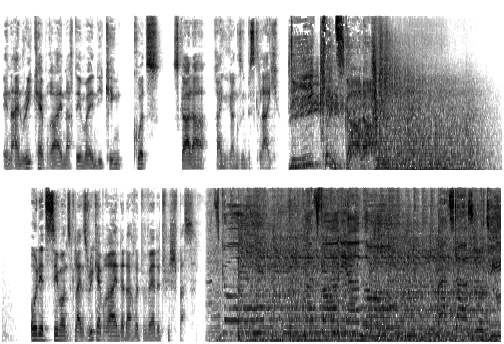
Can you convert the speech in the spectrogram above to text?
in ein Recap rein, nachdem wir in die King-Kurz-Skala reingegangen sind. Bis gleich. Die King-Skala. Und jetzt ziehen wir uns ein kleines Recap rein. Danach wird bewertet. Viel Spaß. Let's go. Let's find the unknown. Let's dive so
